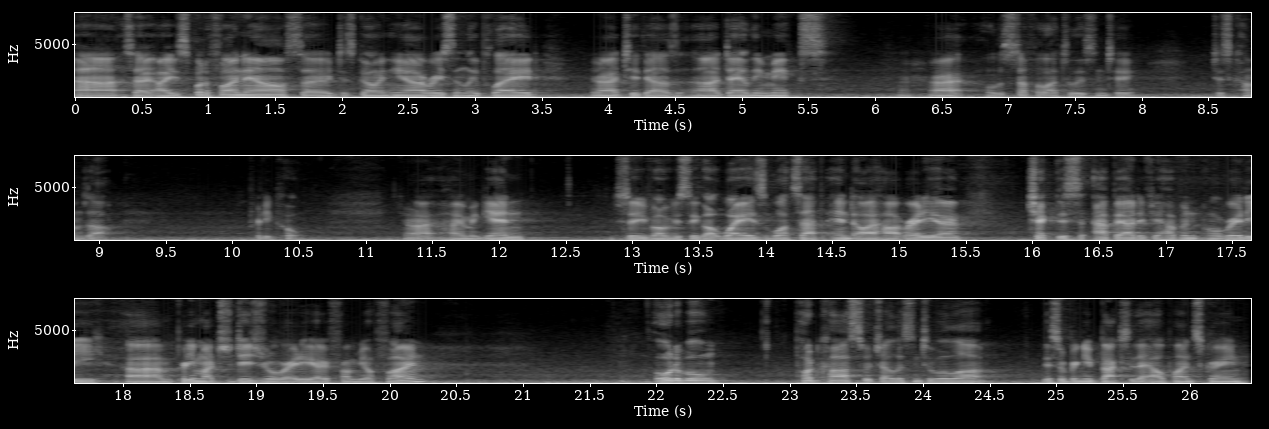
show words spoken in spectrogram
Uh, so I use Spotify now, so just go in here, recently played, all right, 2000, uh, daily mix, all right, all the stuff I like to listen to just comes up. Pretty cool. All right, home again. So you've obviously got Waze, WhatsApp, and iHeartRadio. Check this app out if you haven't already. Um, pretty much digital radio from your phone. Audible, podcasts, which I listen to a lot. This will bring you back to the Alpine screen.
